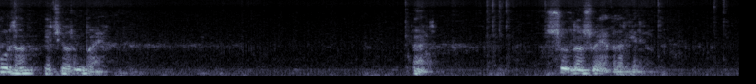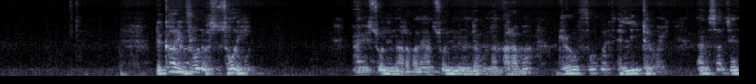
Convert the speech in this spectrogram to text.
Buradan geçiyorum buraya. Evet. Şuradan şuraya kadar geliyorum. The car in front of Sony. Yani Sony'nin araba, yani Sony'nin önünde bulunan araba drove forward a little way. Yani sadece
